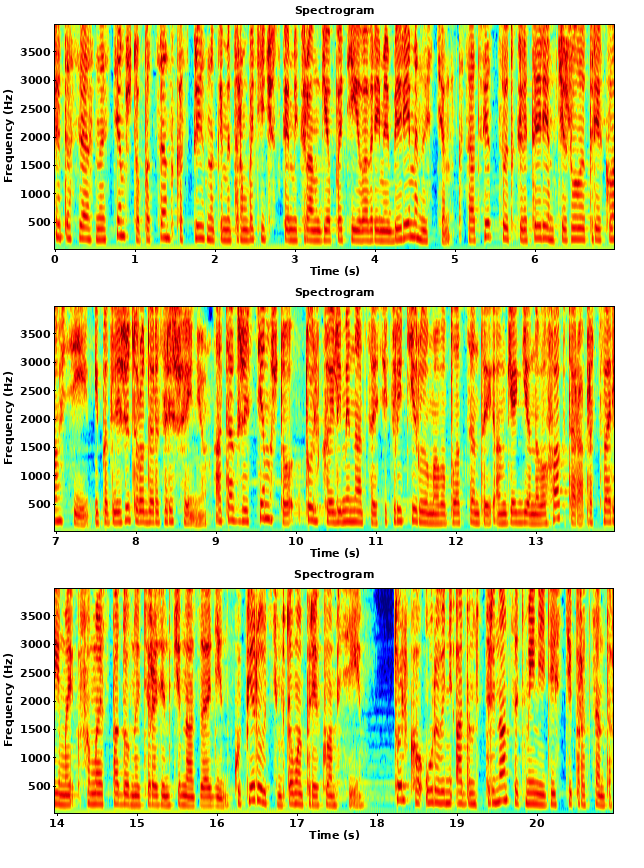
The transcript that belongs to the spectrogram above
Это связано с тем, что пациентка с признаками тромботической микроангиопатии во время беременности соответствует критериям тяжелой преэклампсии и подлежит родоразрешению, а также с тем, что только элиминация секретируемого плацентой ангиогенного фактора, растворимой ФМС-подобной тирозинкиназы 1, купирует симптомы преэклампсии. Только уровень АДАМС-13 менее 10%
